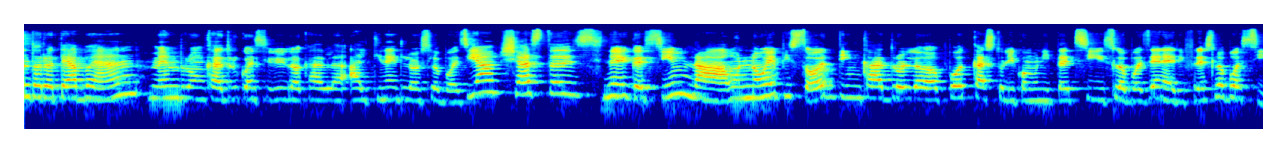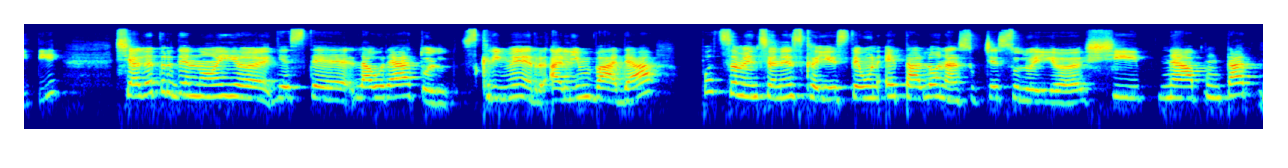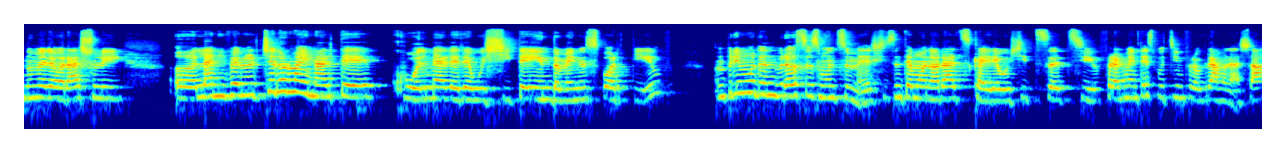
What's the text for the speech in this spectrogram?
sunt Dorotea Băian, membru în cadrul Consiliului Local al Tinerilor Slobozia și astăzi ne găsim la un nou episod din cadrul uh, podcastului comunității slobozene Refresh Slobo City și alături de noi uh, este laureatul scrimer Alim Vadea, Pot să menționez că este un etalon al succesului uh, și ne-a punctat numele orașului la nivelul celor mai înalte culme ale reușitei în domeniul sportiv. În primul rând vreau să-ți mulțumesc și suntem onorați că ai reușit să-ți fragmentezi puțin programul așa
